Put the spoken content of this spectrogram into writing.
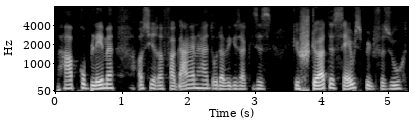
paar Probleme aus ihrer Vergangenheit oder wie gesagt dieses gestörte Selbstbild versucht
